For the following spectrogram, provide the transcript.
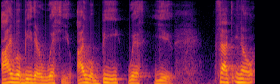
I will be there with you. I will be with you. In fact, you know,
